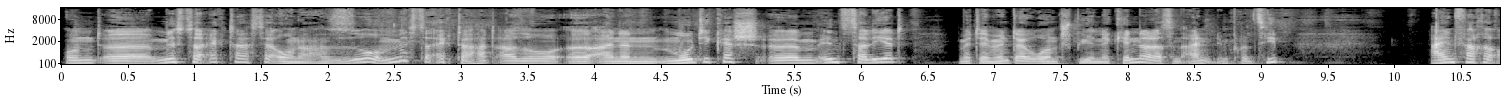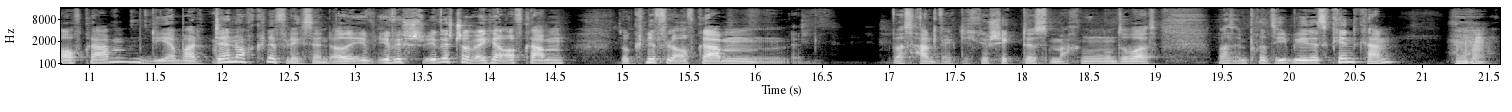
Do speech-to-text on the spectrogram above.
und äh, Mr. Ector ist der Owner. So, Mr. Ector hat also äh, einen Multicache ähm, installiert mit dem Hintergrund Spielende Kinder. Das sind ein, im Prinzip einfache Aufgaben, die aber dennoch knifflig sind. Also ihr, ihr, wisst, ihr wisst schon, welche Aufgaben, so Kniffelaufgaben, was handwerklich Geschicktes machen und sowas, was im Prinzip jedes Kind kann.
